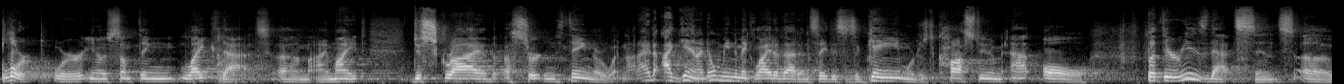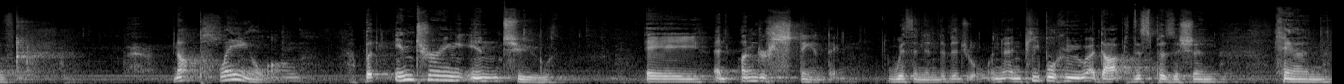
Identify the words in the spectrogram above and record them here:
blorp or you know something like that. Um, i might describe a certain thing or whatnot. I, again, I don't mean to make light of that and say this is a game or just a costume at all. But there is that sense of not playing along, but entering into a, an understanding with an individual. And, and people who adopt this position can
